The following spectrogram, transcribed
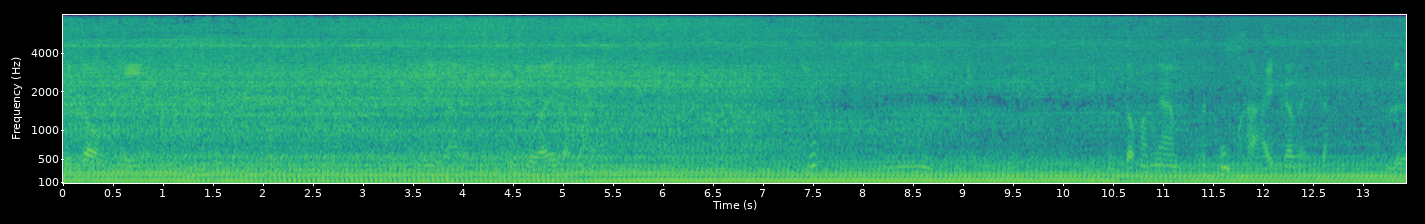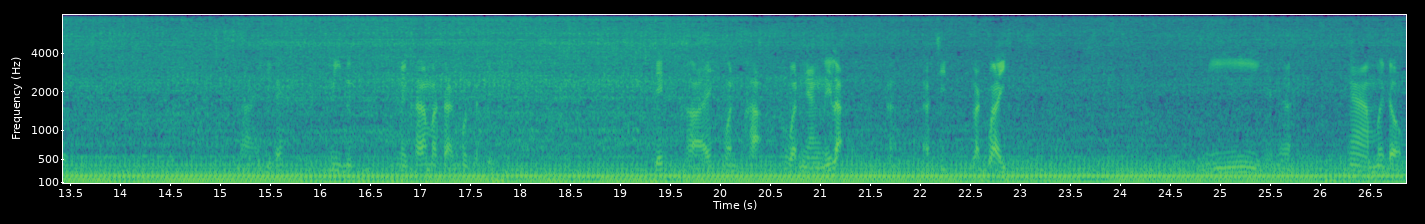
เป็นดอกสวยดอกไม้ชุบอืมดอกงามๆเป็นผู้ขายแล้วไงกันเริ่มขายที่ได้มีลูกแม่ ค้ามาสั่งคนกันเด็กเด็กขายวันพระวันยังนี่แหละอะอาทิตย์หลักไรนี่นไหมงามเมื่อดอก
